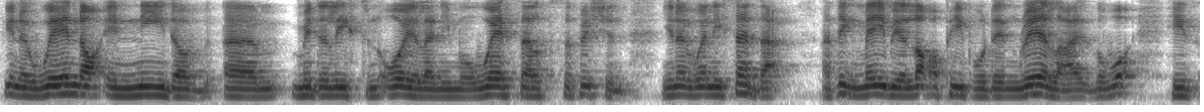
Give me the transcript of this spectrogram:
you know, we're not in need of um, Middle Eastern oil anymore. We're self sufficient. You know, when he said that, I think maybe a lot of people didn't realize, but what he's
